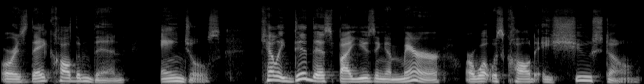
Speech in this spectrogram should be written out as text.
or as they called them then, angels. Kelly did this by using a mirror, or what was called a shew stone.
